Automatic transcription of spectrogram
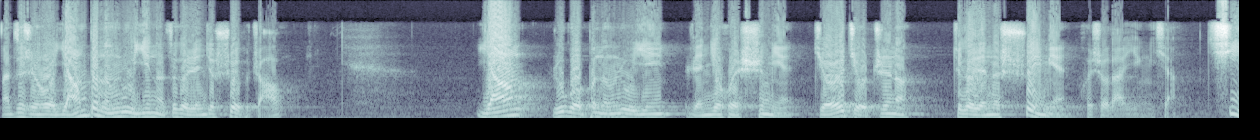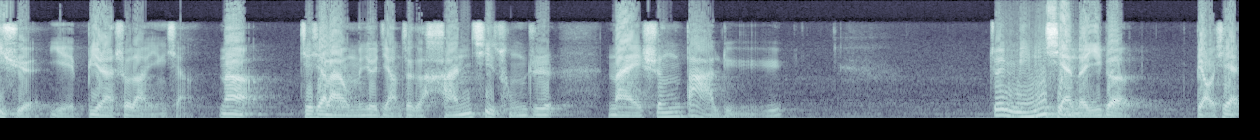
那这时候阳不能入阴呢，这个人就睡不着，阳。如果不能入阴，人就会失眠，久而久之呢，这个人的睡眠会受到影响，气血也必然受到影响。那接下来我们就讲这个寒气从之，乃生大吕。最明显的一个表现，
